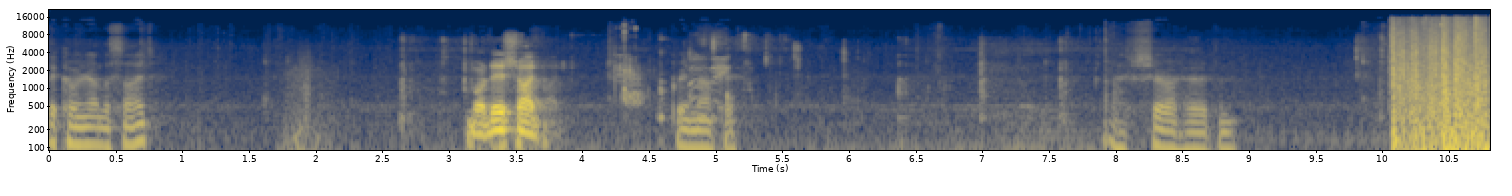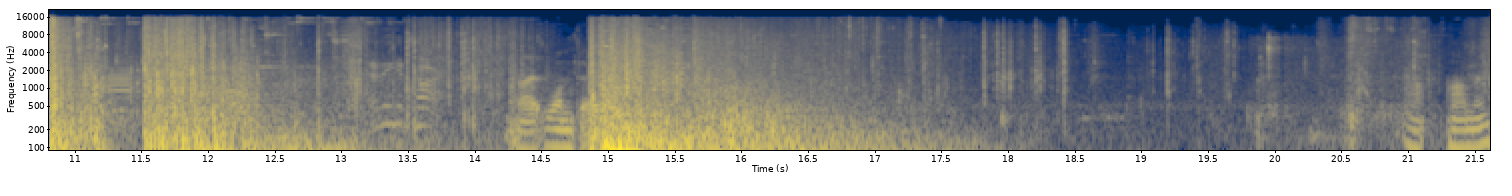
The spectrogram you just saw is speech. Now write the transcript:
They're coming around the side. What this side? Green marker. I'm sure I heard them. Right, one dead. Ar arming.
